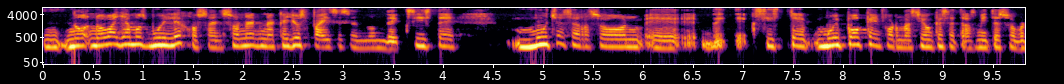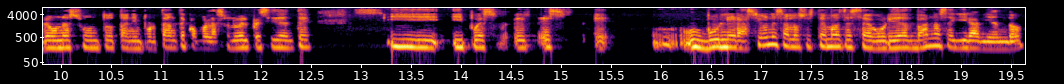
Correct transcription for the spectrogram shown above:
no, no vayamos muy lejos, son en aquellos países en donde existe mucha cerrazón, eh, existe muy poca información que se transmite sobre un asunto tan importante como la salud del presidente. Y, y pues es, eh, vulneraciones a los sistemas de seguridad van a seguir habiendo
